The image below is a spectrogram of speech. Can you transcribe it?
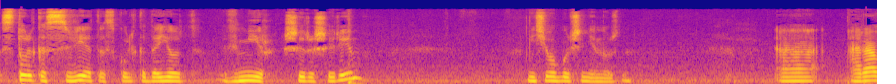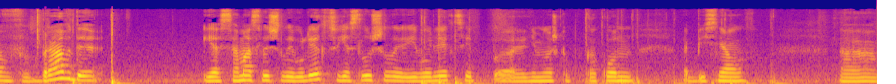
столько света, сколько дает в мир Шира Ширим, ничего больше не нужно. А, а Рав Бравде, я сама слышала его лекцию, я слушала его лекции э, немножко, как он объяснял э,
